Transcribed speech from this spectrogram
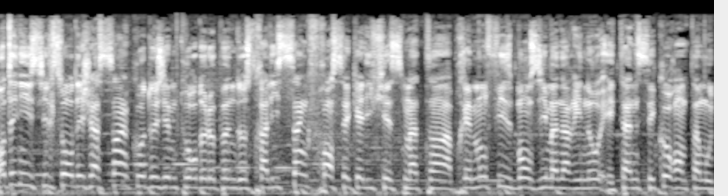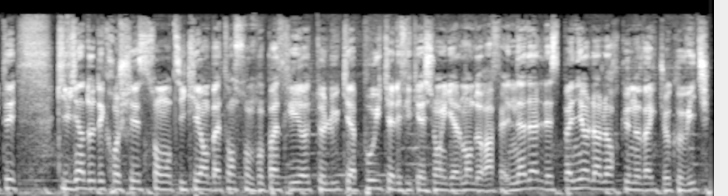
En tennis, ils sont déjà 5 au deuxième tour de l'Open d'Australie. 5 Français qualifiés ce matin après mon fils Bonzi Manarino et Tansé Corentin Moutet qui vient de décrocher son ticket en battant son compatriote Lucas Pouille. Qualification également de Rafael Nadal, l'Espagnol, alors que Novak Djokovic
